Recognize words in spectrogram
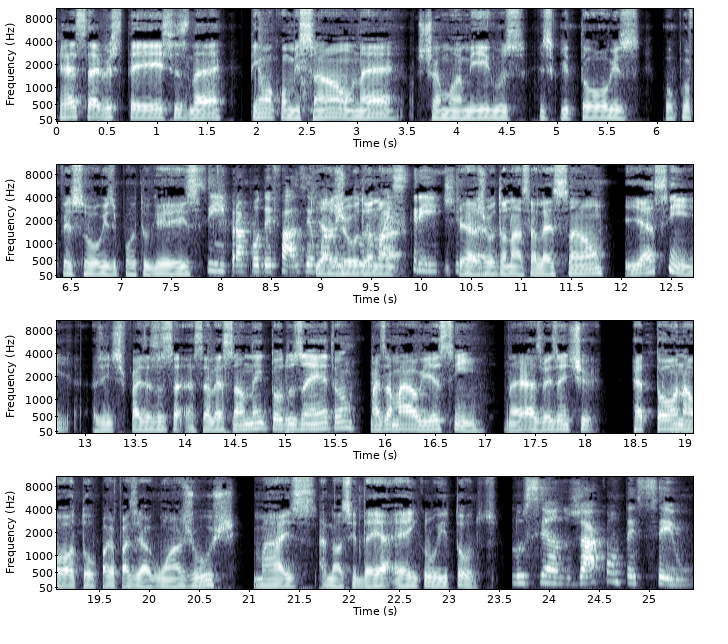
Recebe os textos, né? Tem uma comissão, né? Chamam amigos, escritores ou professores de português. Sim, para poder fazer uma leitura na, mais crítica. Que ajudam na seleção. E é assim, a gente faz essa seleção, nem todos entram, mas a maioria sim. Né? Às vezes a gente retorna ao autor para fazer algum ajuste, mas a nossa ideia é incluir todos. Luciano, já aconteceu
